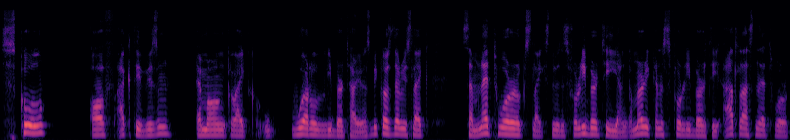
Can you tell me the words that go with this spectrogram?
school of activism among like world libertarians because there is like some networks like students for liberty young americans for liberty atlas network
